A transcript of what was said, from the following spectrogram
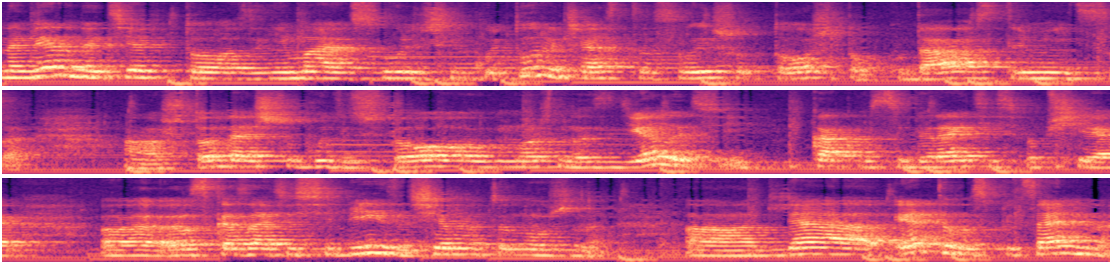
Наверное, те, кто занимается уличной культурой, часто слышат то, что куда стремиться, а, что дальше будет, что можно сделать, и как вы собираетесь вообще э, рассказать о себе и зачем это нужно. А, для этого специально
